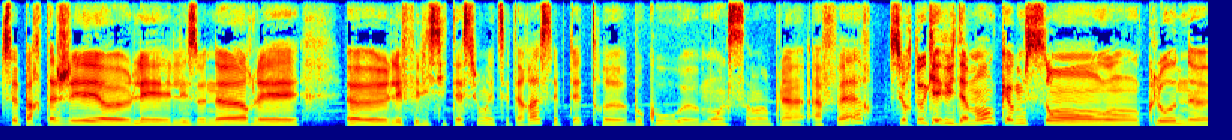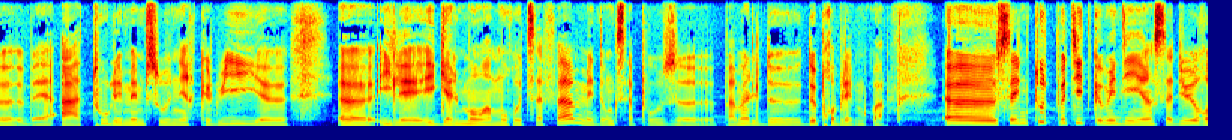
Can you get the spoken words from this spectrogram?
se partager euh, les, les honneurs, les, euh, les félicitations, etc., c'est peut-être euh, beaucoup euh, moins simple à, faire. Surtout qu'évidemment, comme son clone ben, a tous les mêmes souvenirs que lui, il est également amoureux de sa femme et donc ça pose pas mal de, problèmes. quoi. c'est une toute petite comédie, hein. ça dure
